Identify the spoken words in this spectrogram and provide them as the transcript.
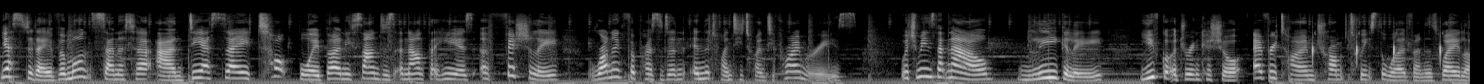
Yesterday, Vermont Senator and DSA top boy Bernie Sanders announced that he is officially running for president in the 2020 primaries, which means that now, legally, you've got to drink a shot every time Trump tweets the word Venezuela.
